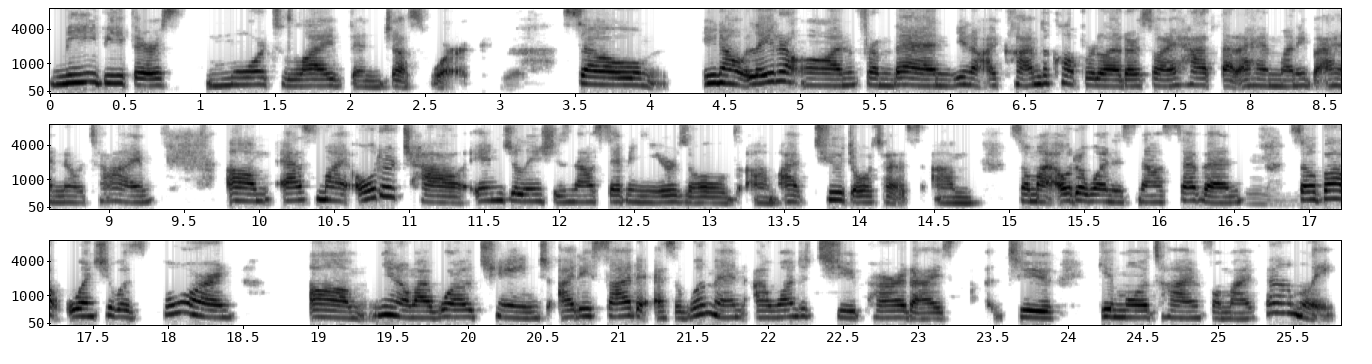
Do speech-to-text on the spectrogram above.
maybe there's more to life than just work. Yeah. So, you know, later on from then, you know, I climbed the corporate ladder. So I had that, I had money, but I had no time. Um, as my older child, Angeline, she's now seven years old. Um, I have two daughters. Um, so my older one is now 7 mm. So, but when she was born, um, you know, my world changed. I decided as a woman, I wanted to prioritize to give more time for my family.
